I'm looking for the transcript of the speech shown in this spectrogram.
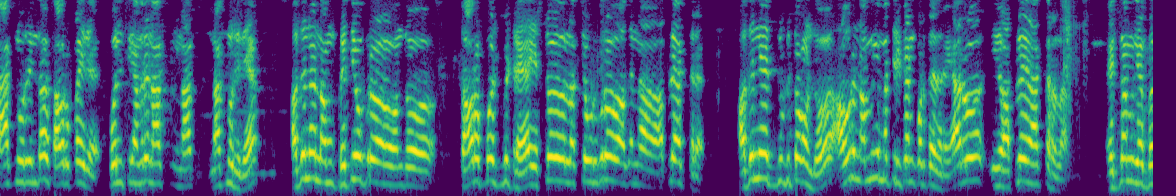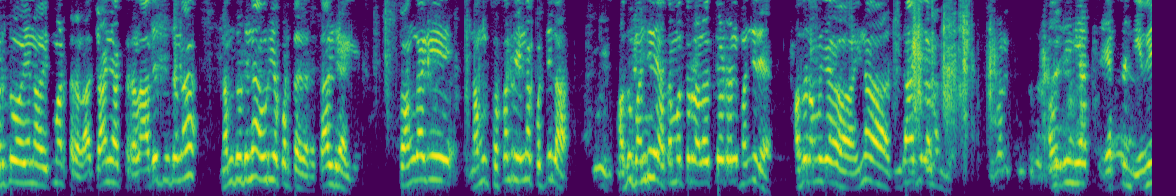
ನಾಲ್ಕನೂರಿಂದ ಸಾವಿರ ರೂಪಾಯಿ ಇದೆ. ಪೊಲೀಸಿಗೆ ಅಂದ್ರೆ ನಾಲ್ಕ್ ನಾಲ್ಕ್ ನಾಲ್ಕನೂರ್ ಇದೆ. ಅದನ್ನ ನಮ್ ಪ್ರತಿಯೊಬ್ರು ಒಂದು ಸಾವಿರ ಪೋಸ್ಟ್ ಬಿಟ್ರೆ ಎಷ್ಟೋ ಲಕ್ಷ ಹುಡುಗರು ಅದನ್ನ ಅಪ್ಲೈ ಆಗ್ತಾರೆ. ಅದನ್ನೇ ದುಡ್ಡು ತಗೊಂಡು ಅವರು ನಮಗೆ ಮತ್ತೆ ರಿಟರ್ನ್ ಕೊಡ್ತಾ ಇದಾರೆ. ಯಾರು ಅಪ್ಲೈ ಆಗ್ತಾರಲ್ಲ ಎಕ್ಸಾಮ್ಗೆ ಬರೆದು ಏನೋ ಇದ್ ಮಾಡ್ತಾರಲ್ಲ ಜಾಯಿನ್ ಆಗ್ತಾರಲ್ಲ, ಅದೇ ದುಡ್ಡನ್ನ ನಮ್ ದುಡ್ಡನ್ನ ಅವ್ರಿಗೆ ಕೊಡ್ತಾ ಇದಾರೆ ಸ್ಯಾಲ್ರಿ ಆಗಿ. ಸೊ ಹಂಗಾಗಿ ನಮ್ಗೆ ಸ್ವತಂತ್ರ ಇನ್ನ ಕೊಟ್ಟಿಲ್ಲ. ಅದು ಬಂದಿದೆ ಹತ್ತೊಂಬತ್ತು ನೂರ ನಲವತ್ತೇಳರಲ್ಲಿ ಬಂದಿದೆ. ಅದು ನಮಗೆ ಇನ್ನ ಇದಾಗಿಲ್ಲ ನಮ್ಗೆ. ನೀವೇ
